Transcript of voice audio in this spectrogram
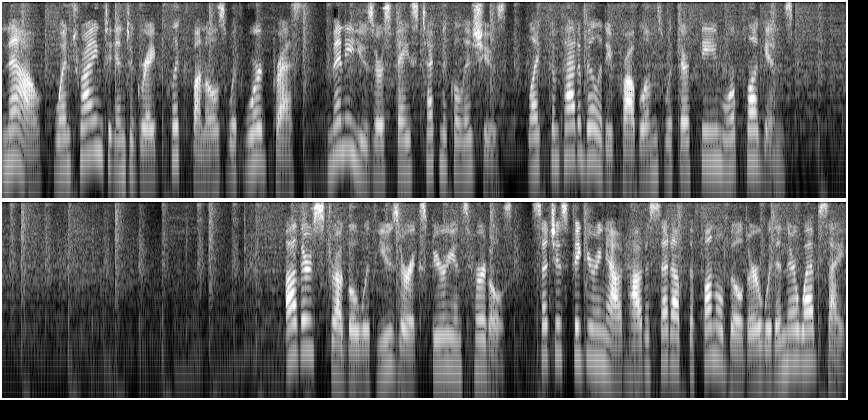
Now, when trying to integrate ClickFunnels with WordPress, many users face technical issues, like compatibility problems with their theme or plugins. Others struggle with user experience hurdles, such as figuring out how to set up the funnel builder within their website.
